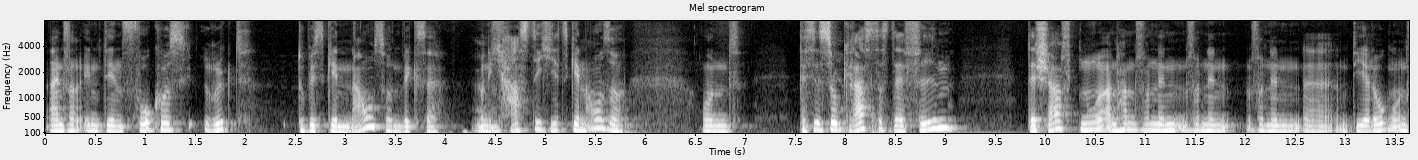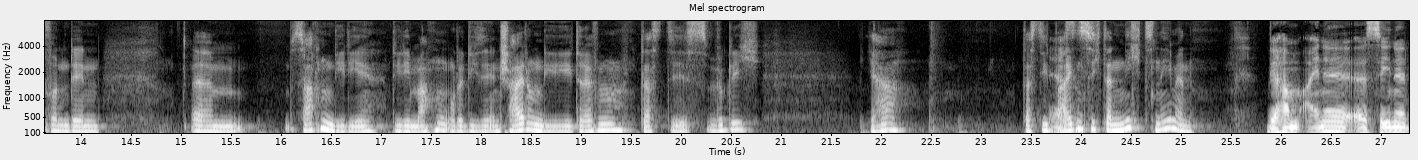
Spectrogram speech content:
einfach in den Fokus rückt, du bist genauso ein Wichser. Mhm. Und ich hasse dich jetzt genauso. Und das ist so ja. krass, dass der Film das schafft, nur anhand von den, von den, von den äh, Dialogen und von den ähm, Sachen, die die, die die machen oder diese Entscheidungen, die die treffen, dass das wirklich, ja, dass die ja, beiden sich dann nichts nehmen. Wir haben eine äh, Szene.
